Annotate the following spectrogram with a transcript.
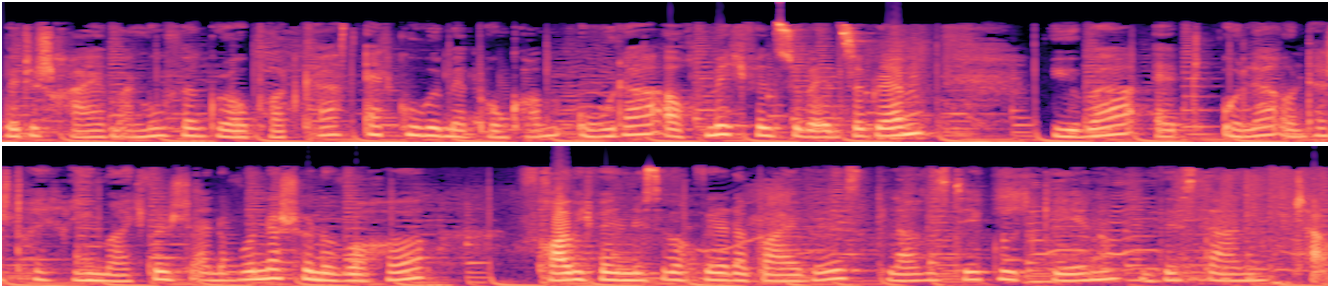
bitte schreiben an Move and Grow Podcast at googlemail.com oder auch mich findest du bei Instagram über at ulla-rima. Ich wünsche dir eine wunderschöne Woche. Freue mich, wenn du nächste Woche wieder dabei bist. Lass es dir gut gehen. Bis dann. Ciao.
